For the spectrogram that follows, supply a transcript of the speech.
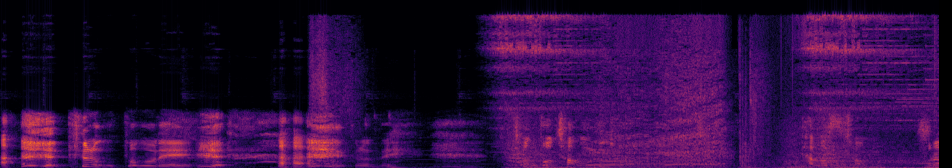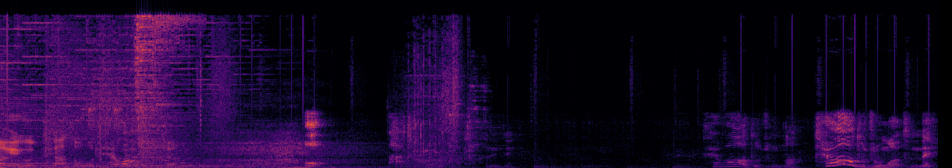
트럭 토골에 그렇네 천토 차음도 좋아 타노스 차음 쿨하게 이거 태아 토골 태화? 진짜. 어? 아 잠깐만 아니네 태화가 더 좋나? 태화가 더 좋은 것 같은데?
